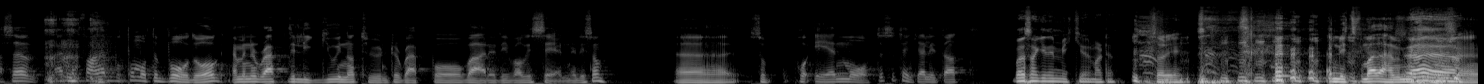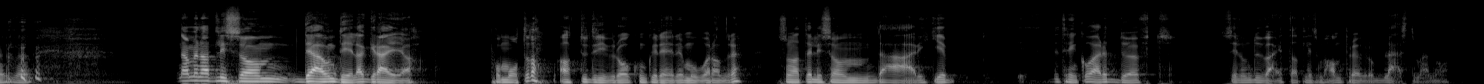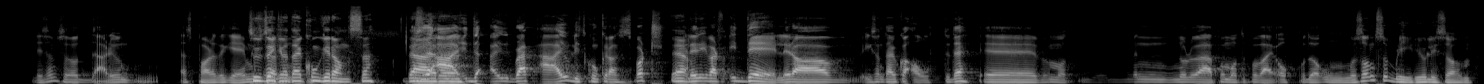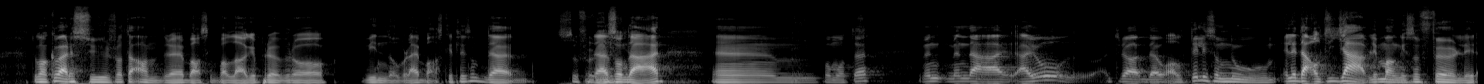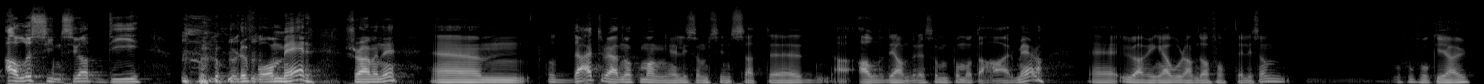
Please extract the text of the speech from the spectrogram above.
altså, jeg faen, jeg på, på en måte både og. Jeg mener, rap, Det ligger jo i naturen til rap å være rivaliserende, liksom. Eh, så på en måte så tenker jeg litt at Bare snakk inn i mikken, Martin. Sorry. det er nytt for meg, det her med Ja, ja. Nei, men at liksom Det er jo en del av greia, på en måte, da. At du driver og konkurrerer mot hverandre. Sånn at det liksom Det er ikke Det trenger ikke å være døvt, selv om du veit at liksom han prøver å blaste meg nå. Liksom, Så det er det jo That's part of the game. Så du tenker sånn- at det er konkurranse? Det Altså, er, det er, det er, rap er jo litt konkurransesport. Ja. Eller i hvert fall i deler av ikke sant? Det er jo ikke alltid det. Eh, på en måte. Men når du er på en måte på vei opp og du er ung, og sånn, så blir det jo liksom Du kan ikke være sur for at det andre basketballaget prøver å vinne over deg i basket, liksom. Det er, det er sånn det er, eh, på en måte. Men, men det er, er jo jeg tror jeg, Det er jo alltid liksom noen Eller det er alltid jævlig mange som føler Alle syns jo at de burde få mer. Ehm, og der tror jeg nok mange liksom syns at uh, alle de andre som på en måte har mer, da, uh, uavhengig av hvordan du har fått det, liksom Hvorfor får ikke jeg?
